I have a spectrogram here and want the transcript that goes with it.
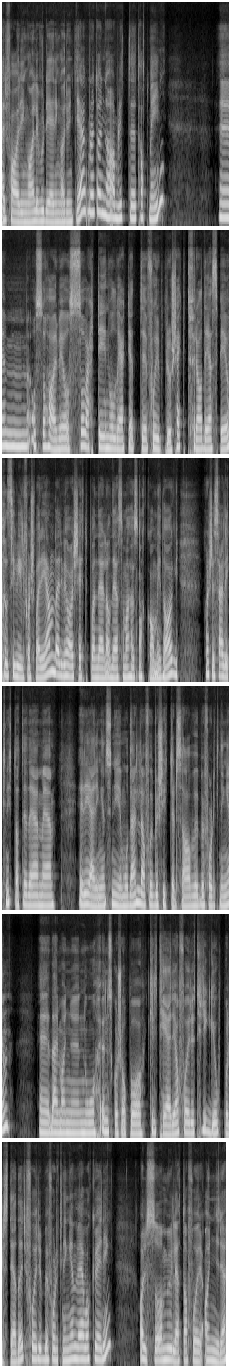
erfaringer eller vurderinger rundt det, annet har blitt tatt med inn. Um, og så har vi også vært involvert i et forprosjekt fra DSB og Sivilforsvaret igjen, der vi har sett på en del av det som jeg har snakka om i dag. Kanskje særlig knytta til det med regjeringens nye modell da, for beskyttelse av befolkningen. Der man nå ønsker å se på kriterier for trygge oppholdssteder for befolkningen ved evakuering. Altså muligheter for andre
